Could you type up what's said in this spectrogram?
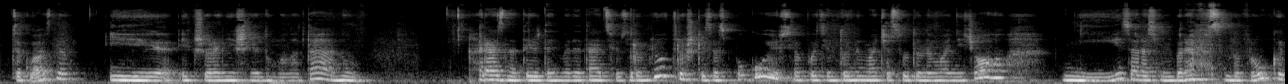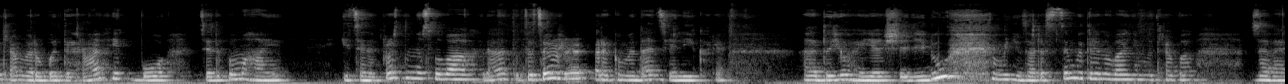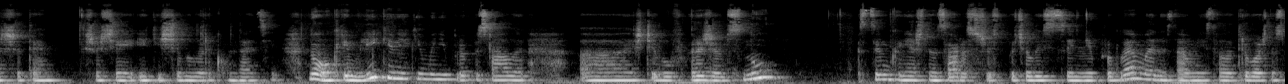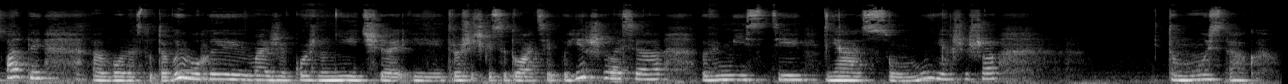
це класно. І якщо раніше я думала, та ну. Раз на тиждень медитацію зроблю, трошки заспокоюся, потім то нема часу, то нема нічого. Ні, зараз ми беремо себе в руки, треба робити графік, бо це допомагає. І це не просто на словах, да? тобто це вже рекомендація лікаря. Е, До йоги я ще дійду. Мені зараз з цими тренуваннями треба завершити. Що ще, які ще були рекомендації? Ну, окрім ліків, які мені прописали, е, ще був режим сну. З цим, звісно, зараз щось почались сильні проблеми. Не знаю, мені стало тривожно спати, е, бо у нас тут вибухи майже кожну ніч, і трошечки ситуація погіршилася в місті. Я суму, якщо що. Тому ось так.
